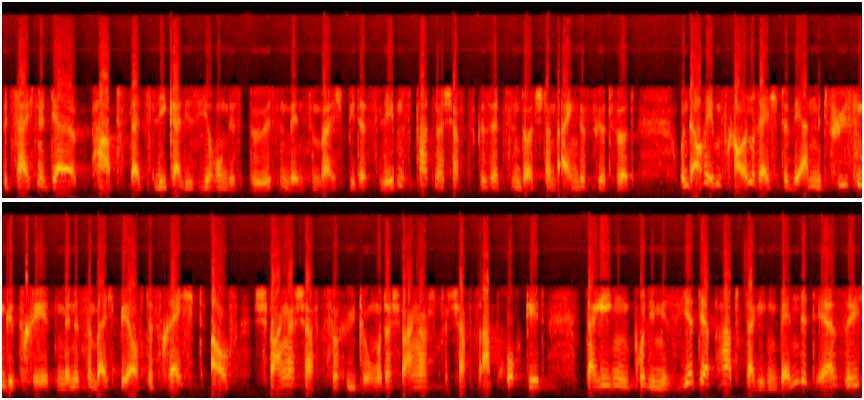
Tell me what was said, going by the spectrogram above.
bezeichnet der Papst als Legalisierung des Bösen, wenn zum Beispiel das Lebenspartnerschaftsgesetz in Deutschland eingeführt wird. Und auch eben Frauenrechte werden mit Füßen getreten. Wenn es zum Beispiel auf das Recht auf Schwangerschaftsverhütung oder Schwangerschaftsabbruch geht, dagegen polemisiert der Papst, dagegen wendet er sich.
